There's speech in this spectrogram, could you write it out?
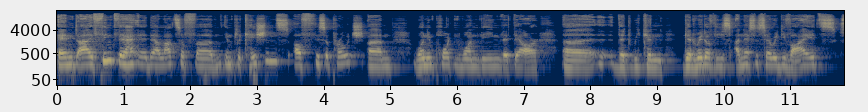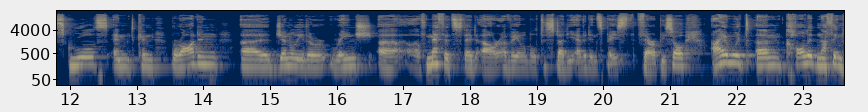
And I think there there are lots of uh, implications of this approach. Um, one important one being that there are uh, that we can get rid of these unnecessary divides, schools, and can broaden uh, generally the range uh, of methods that are available to study evidence based therapy. So I would um, call it nothing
